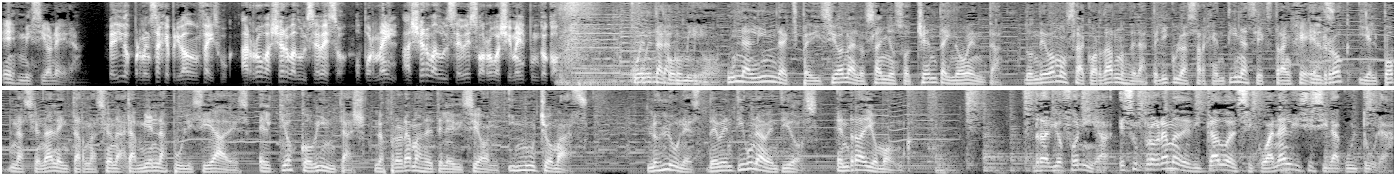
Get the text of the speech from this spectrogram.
Es misionera. Pedidos por mensaje privado en Facebook, arroba yerba dulce beso, o por mail a yerbadulcebeso arroba gmail.com. Cuenta conmigo, una linda expedición a los años 80 y 90, donde vamos a acordarnos de las películas argentinas y extranjeras, el rock y el pop nacional e internacional, también las publicidades, el kiosco vintage, los programas de televisión y mucho más. Los lunes de 21 a 22 en Radio Monk. Radiofonía es un programa dedicado al psicoanálisis y la cultura.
